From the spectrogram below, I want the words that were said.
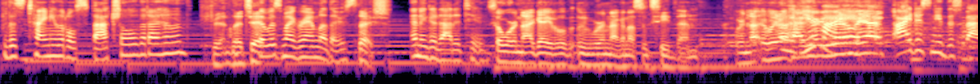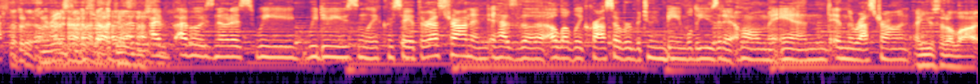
This tiny little spatula that I have, Yeah, that's it. that was my grandmother's, nice. and a good attitude. so we're not gonna we're not gonna succeed then. We're not. We don't have You your. might. Don't, I just need the spatula. The rest of us are I've, I've always noticed we, we do use some Le Creuset at the restaurant, and it has the, a lovely crossover between being able to use it at home and in the restaurant. I use it a lot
